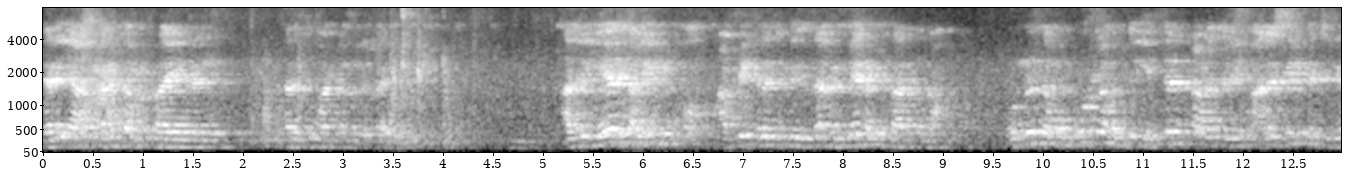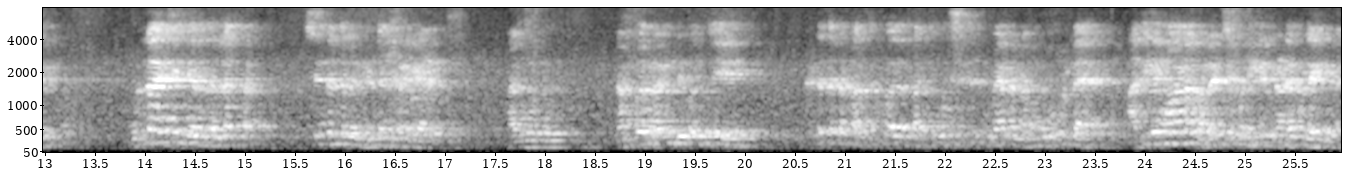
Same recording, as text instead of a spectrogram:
நிறைய கருத்து அபிப்பிராயங்கள் கருத்து மாற்றங்கள் எல்லாம் அதுல ஏன் தலையிடணும் அப்படிங்கிறதுக்கு இதுதான் ரெண்டே ரெண்டு காரணம் தான். ஒண்ணு நம்ம ஊர்ல வந்து எந்த காலத்திலையும் அரசியல் கட்சிகள் உள்ளாட்சி தேர்தல்ல சின்னத்தில் சின்னத்துல நின்றது கிடையாது. அது ஒண்ணு. நம்ம ரெண்டு வந்து கிட்டத்தட்ட பத்து பத்து வருஷத்துக்கு மேல நம்ம ஊர்ல அதிகமான வளர்ச்சி பணிகள் நடைமுறையில்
